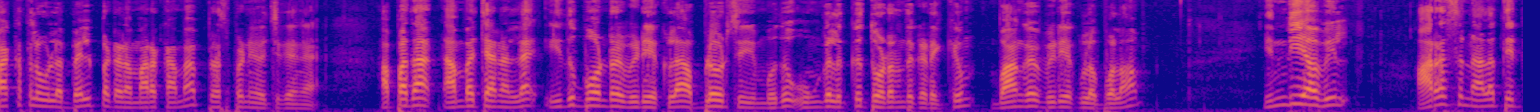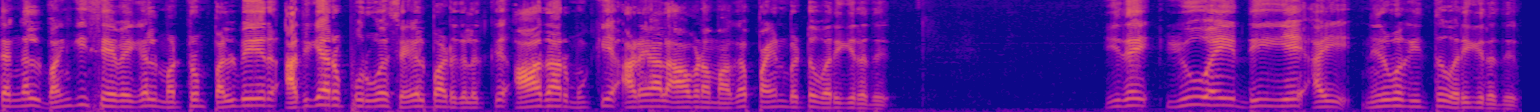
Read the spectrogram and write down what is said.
பக்கத்தில் உள்ள பெல் பட்டனை மறக்காம ப்ரெஸ் பண்ணி வச்சுக்கோங்க. அப்பதான் நம்ம சேனல்ல இது போன்ற வீடியோக்களை அப்லோட் செய்யும்போது உங்களுக்கு தொடர்ந்து கிடைக்கும். வாங்க வீடியோக்குள்ள போலாம். இந்தியாவில் அரசு நலத்திட்டங்கள் வங்கி சேவைகள் மற்றும் பல்வேறு அதிகாரப்பூர்வ செயல்பாடுகளுக்கு ஆதார் முக்கிய அடையாள ஆவணமாக பயன்பட்டு வருகிறது. இதை யுஐடிஏஐ நிர்வகித்து வருகிறது.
